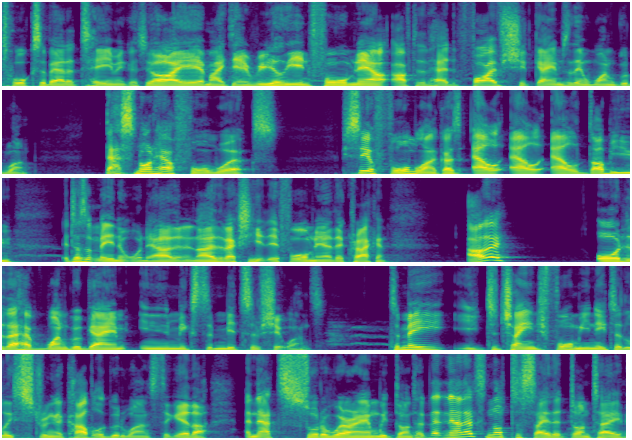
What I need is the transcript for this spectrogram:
talks about a team and goes, oh, yeah, mate, they're really in form now after they've had five shit games and then one good one. That's not how form works. If you see a form line that goes L L L W, it doesn't mean it will now. No, they've actually hit their form now. They're cracking. Are they? or do they have one good game in the mixed midst of shit ones? To me, you, to change form, you need to at least string a couple of good ones together, and that's sort of where I am with Dante. Now, that's not to say that Dante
